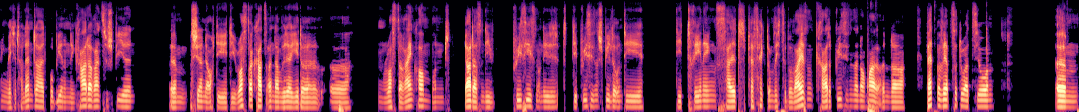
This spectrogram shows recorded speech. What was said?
irgendwelche Talente halt probieren, in den Kader reinzuspielen. Ähm, es stehen dann ja auch die, die Roster-Cuts an, da will ja jeder äh, ein Roster reinkommen und ja, da sind die Preseason und die, die Preseason-Spiele und die, die Trainings halt perfekt, um sich zu beweisen. Gerade Preseason dann nochmal in der Wettbewerbssituation. Ähm,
